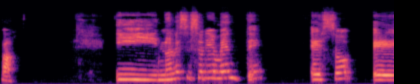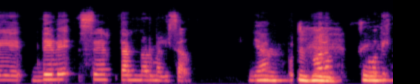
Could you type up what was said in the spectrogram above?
vamos. Y no necesariamente eso debe ser tan normalizado. ¿Ya? Mm, Porque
